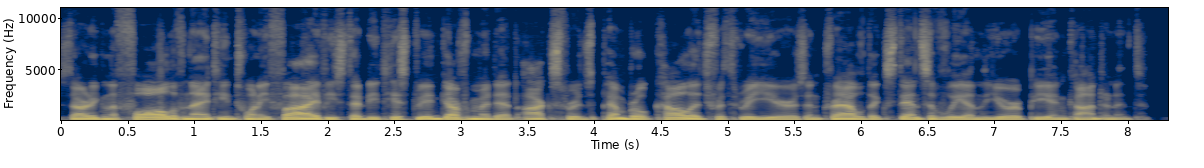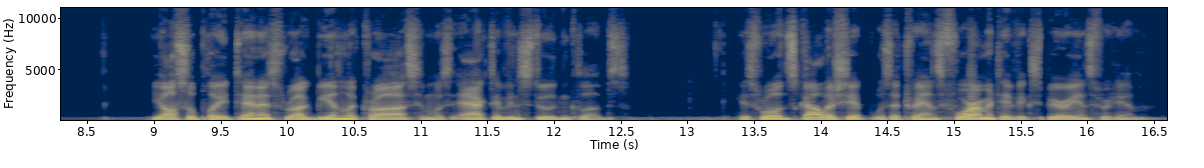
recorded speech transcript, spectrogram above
Starting in the fall of 1925, he studied history and government at Oxford's Pembroke College for three years and traveled extensively on the European continent. He also played tennis, rugby, and lacrosse and was active in student clubs. His Rhodes Scholarship was a transformative experience for him.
